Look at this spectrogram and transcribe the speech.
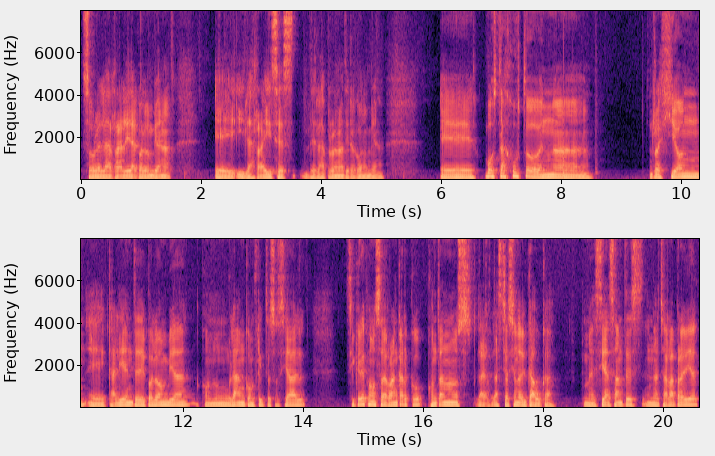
sobre la realidad colombiana eh, y las raíces de la problemática colombiana. vos estás justo en una región caliente de Colombia con un gran conflicto social si querés podemos arrancar contándonos la, situación del Cauca. Me decías antes, en una charla previa,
